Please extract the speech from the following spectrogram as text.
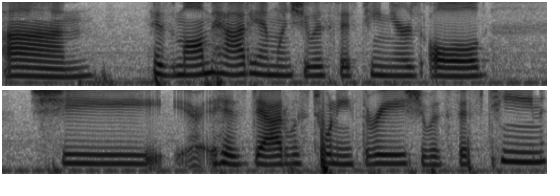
Um, his mom had him when she was 15 years old. She, his dad was 23, she was 15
